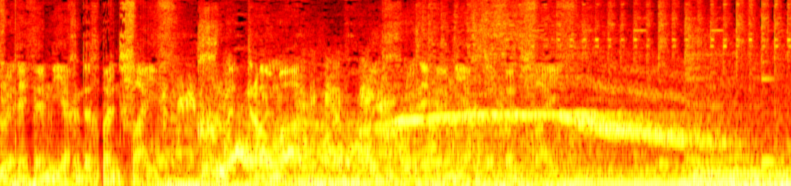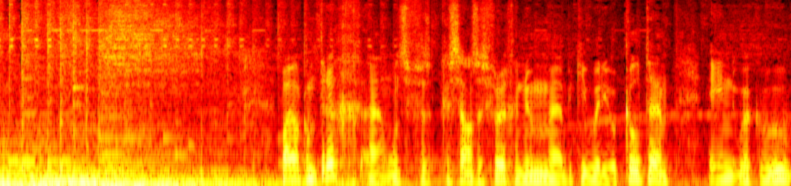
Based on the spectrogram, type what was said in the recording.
Groot FM 90.5. Groot trauma Baie welkom terug. Uh, ons gesels is vroeg genoem 'n uh, bietjie oor die okkulte en ook hoe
